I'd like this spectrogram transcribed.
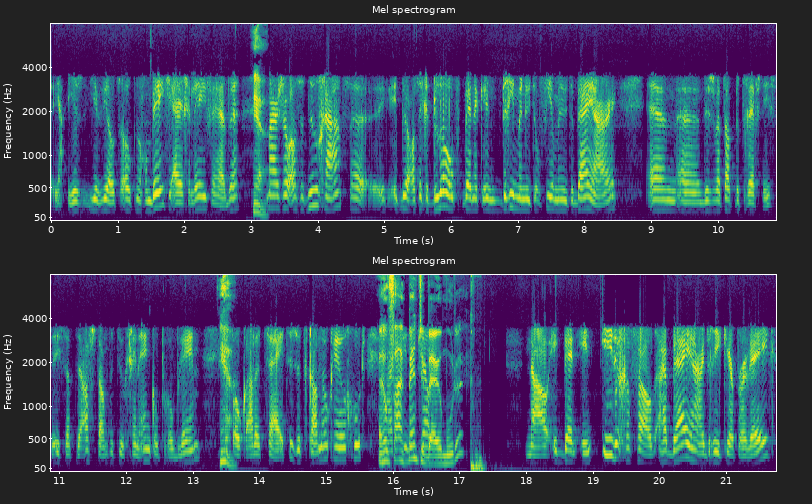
ja, je, je wilt ook nog een beetje eigen leven hebben. Ja. Maar zoals het nu gaat, ik, ik, bedoel, als ik het loop, ben ik in drie minuten of vier minuten bij haar. En eh, dus wat dat betreft is, is dat de afstand natuurlijk geen enkel probleem. Ja. ook alle tijd, dus het kan ook heel goed. En hoe vaak bent u bij uw moeder? nou, ik ben in ieder geval bij haar drie keer per week.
